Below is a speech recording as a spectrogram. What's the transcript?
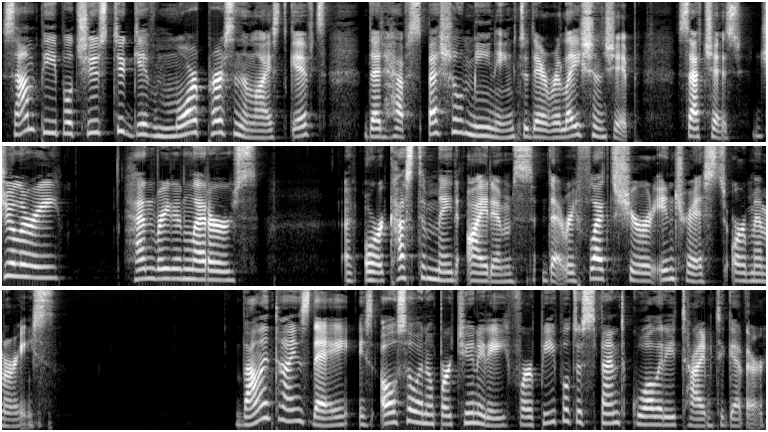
Some people choose to give more personalized gifts that have special meaning to their relationship, such as jewelry, handwritten letters, uh, or custom made items that reflect shared interests or memories. Valentine's Day is also an opportunity for people to spend quality time together.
